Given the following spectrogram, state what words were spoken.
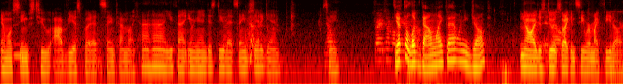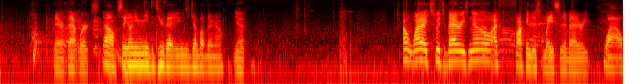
It almost seems too obvious, but at the same time, like, haha, you thought you were gonna just do that same shit again. See? Try Do you have to look now. down like that when you jump? No, I just do it so I can see where my feet are. There, there that works. Oh, so you don't even need to do that. You can just jump up there now. Yep. Oh, why'd I switch batteries? No, I No, fucking just wasted a battery. Wow.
